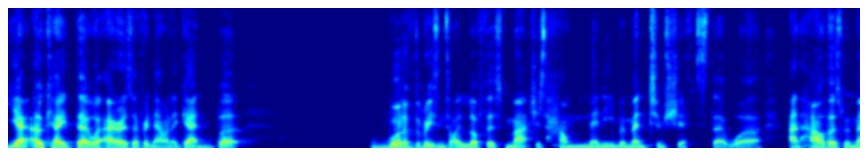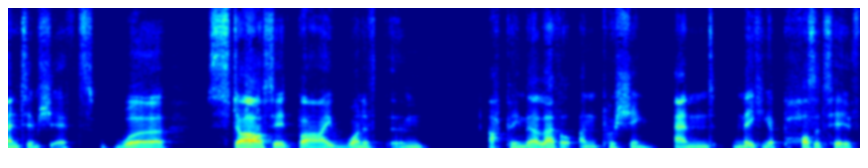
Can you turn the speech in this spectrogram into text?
yeah, okay, there were errors every now and again, but one of the reasons I love this match is how many momentum shifts there were, and how those momentum shifts were started by one of them upping their level and pushing and making a positive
